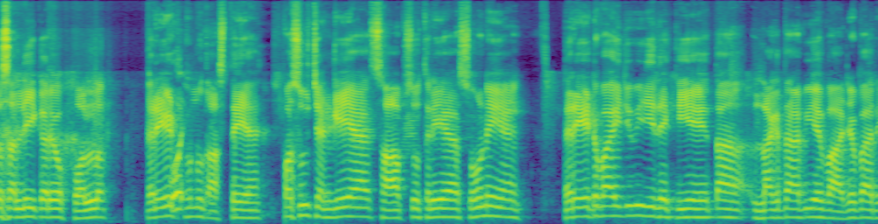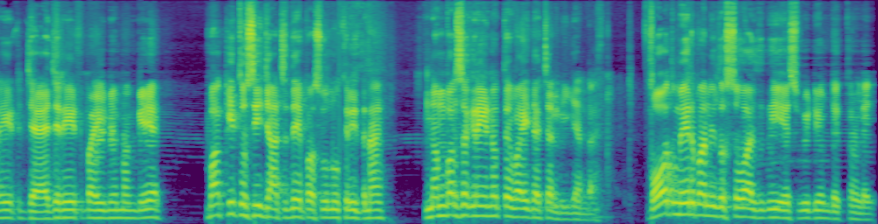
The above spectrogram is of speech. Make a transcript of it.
ਤਸੱਲੀ ਕਰਿਓ ਫੁੱਲ। ਰੇਟ ਤੁਹਾਨੂੰ ਦੱਸਦੇ ਆ ਪਸ਼ੂ ਚੰਗੇ ਆ ਸਾਫ਼ ਸੁਥਰੇ ਆ ਸੋਹਣੇ ਆ ਰੇਟ ਵਾਈਜ਼ ਵੀ ਜੇ ਦੇਖੀਏ ਤਾਂ ਲੱਗਦਾ ਵੀ ਇਹ ਵਾਜਬ ਆ ਰੇਟ ਜਾਇਜ਼ ਰੇਟ ਬਾਈ ਨੇ ਮੰਗੇ ਆ। ਬਾਕੀ ਤੁਸੀਂ ਜੱਜਦੇ ਪਸ਼ੂ ਨੂੰ ਖਰੀਦਣਾ ਨੰਬਰ ਸਕਰੀਨ ਉੱਤੇ ਬਾਈ ਦਾ ਚੱਲੀ ਜਾਂਦਾ ਬਹੁਤ ਮਿਹਰਬਾਨੀ ਦੋਸਤੋ ਅੱਜ ਦੀ ਇਸ ਵੀਡੀਓ ਨੂੰ ਦੇਖਣ ਲਈ।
